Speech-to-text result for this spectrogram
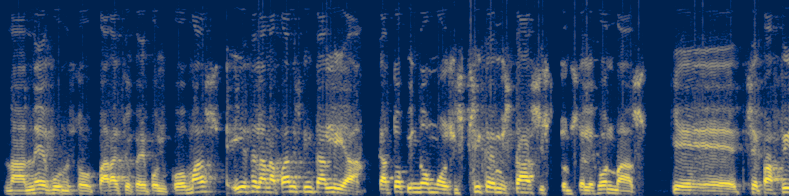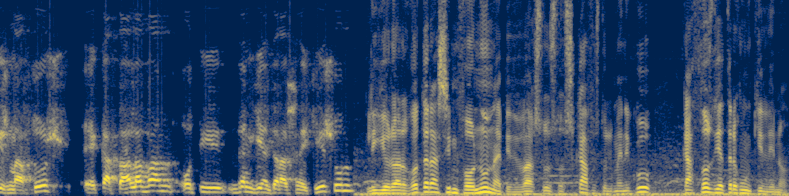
να ανέβουν στο παράξιο περιπολικό μας. Ήθελαν να πάνε στην Ιταλία. Κατόπιν όμως της ψύχρεμης τάσης των στελεχών μας και της επαφής με αυτούς ε, κατάλαβαν ότι δεν γίνεται να συνεχίσουν. Λίγη ώρα αργότερα συμφωνούν να επιβιβαστούν στο σκάφος του λιμενικού καθώς διατρέχουν κίνδυνο.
